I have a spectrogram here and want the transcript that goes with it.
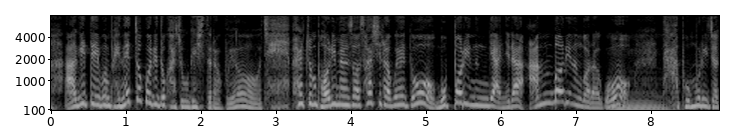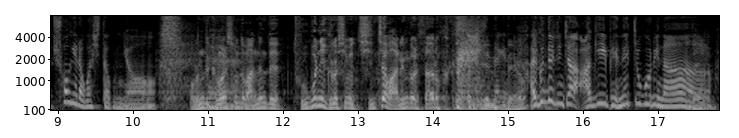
아기 때 입은 베네 쪼거리도 가지고 계시더라고요. 제발 좀 버리면서 사시라고 해도 못 버리는 게 아니라 안 버리는 거라고 다 보물이자 추억이라고 하시더군요. 어른들 그 말씀도 맞는데 두 분이 그러시면 진짜 많은 걸 쌓아놓고 계시겠는데요? 아니 근데 진짜 아기 베네 쪼고리나 네.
